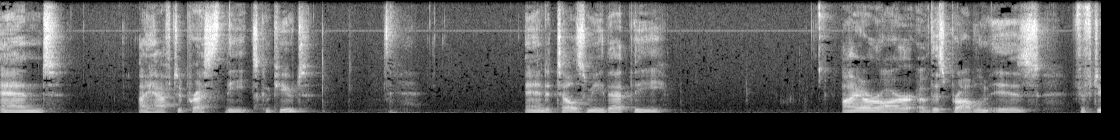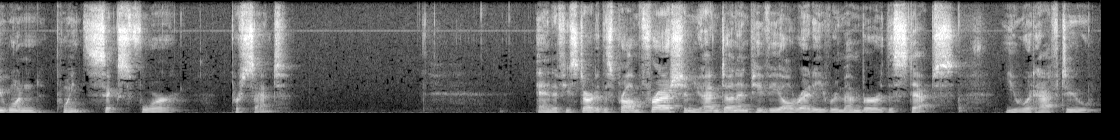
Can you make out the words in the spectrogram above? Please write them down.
and I have to press the compute, and it tells me that the IRR of this problem is 51.64%. And if you started this problem fresh and you hadn't done NPV already, remember the steps. You would have to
